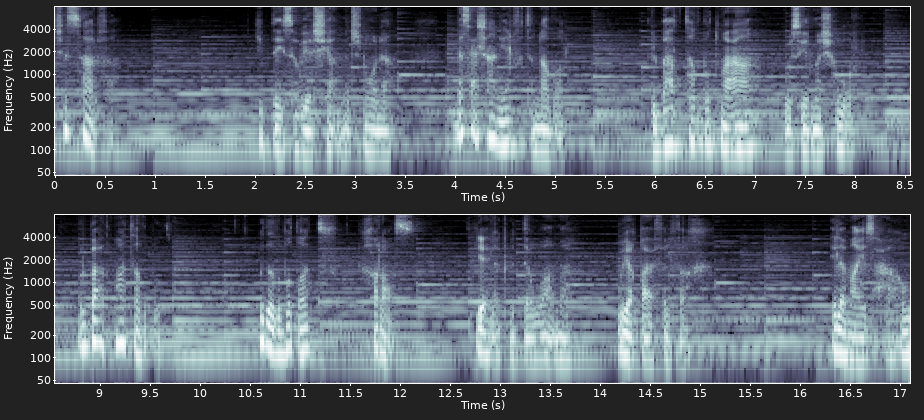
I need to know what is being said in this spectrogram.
شو السالفة؟ يبدأ يسوي أشياء مجنونة بس عشان يلفت النظر. البعض تضبط معاه ويصير مشهور والبعض ما تضبط. وإذا ضبطت خلاص يعلق بالدوامة ويقع في الفخ. إلى ما يصحى هو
